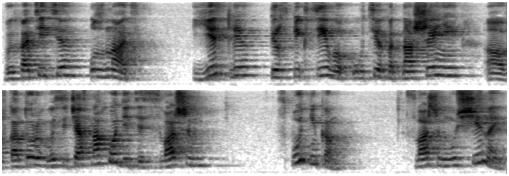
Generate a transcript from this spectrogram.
вы хотите узнать, есть ли перспектива у тех отношений, э, в которых вы сейчас находитесь с вашим спутником, с вашим мужчиной,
